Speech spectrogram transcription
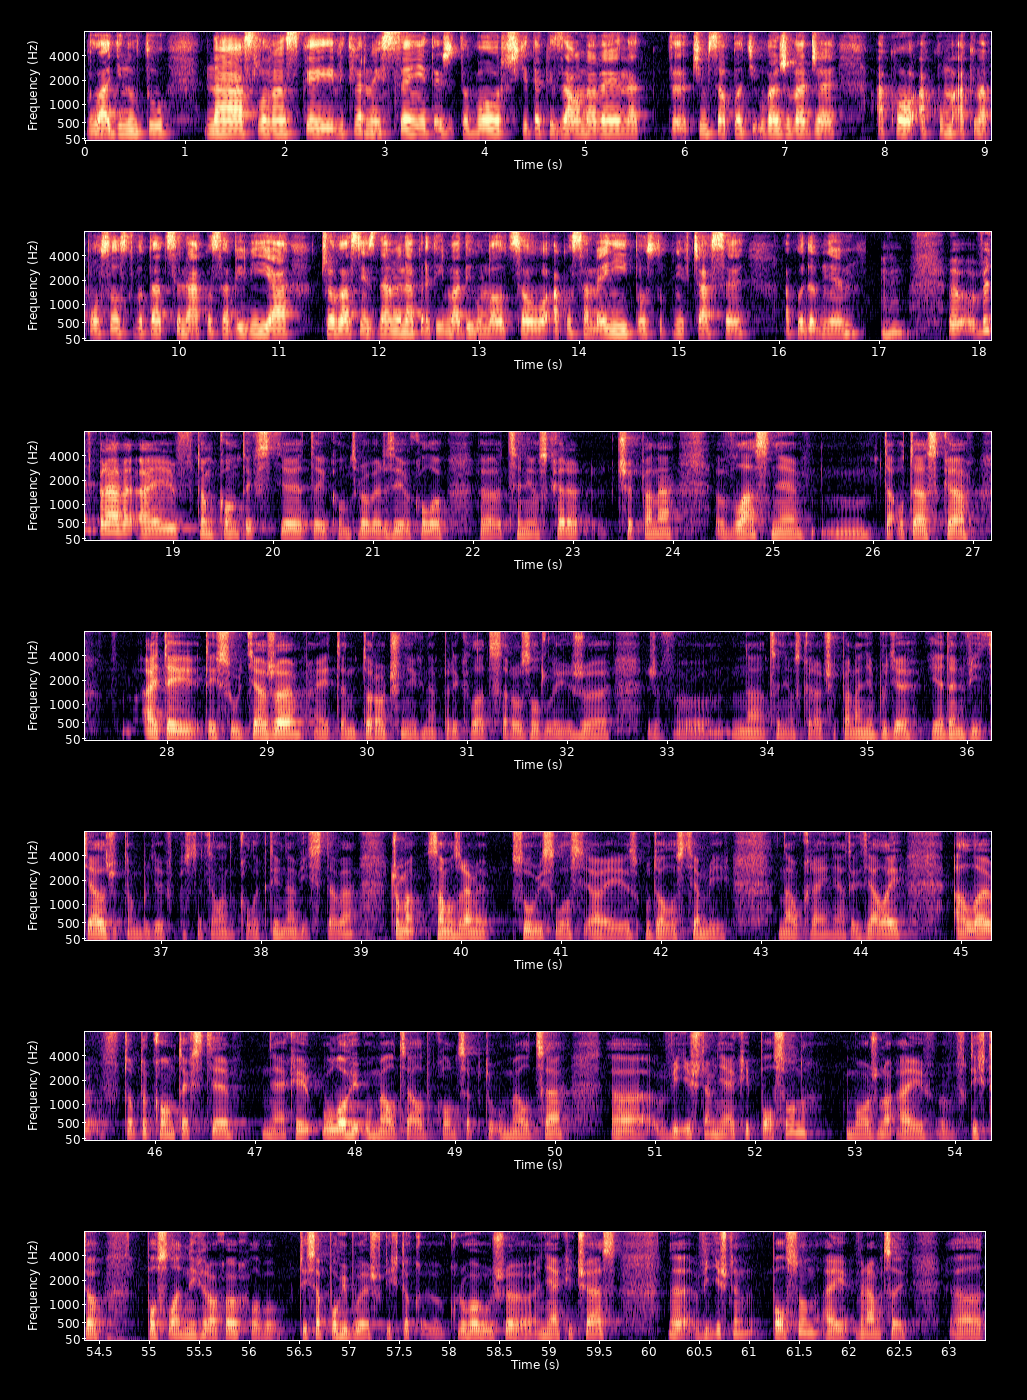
hladinu tu na slovenskej vytvornej scéne, takže to bolo určite také zaujímavé, nad čím sa oplatí uvažovať, že ako, ako, aké má posolstvo tá cena, ako sa vyvíja, čo vlastne znamená pre tých mladých umelcov, ako sa mení postupne v čase a podobne. Mm-hmm. Veď práve aj v tom kontexte tej kontroverzie okolo e, ceny Oscara Čepana vlastne tá otázka aj tej, tej súťaže, hej, tento ročník napríklad sa rozhodli, že, že v, na cene Oskara Čepana nebude jeden víťaz, že tam bude v podstate len kolektívna výstava, čo má samozrejme súvislosť aj s udalosťami na Ukrajine a tak ďalej, ale v tomto kontexte nejakej úlohy umelca alebo konceptu umelca uh, vidíš tam nejaký posun možno aj v týchto posledných rokoch, lebo ty sa pohybuješ v týchto kruhoch už e, nejaký čas. E, vidíš ten posun aj v rámci e,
